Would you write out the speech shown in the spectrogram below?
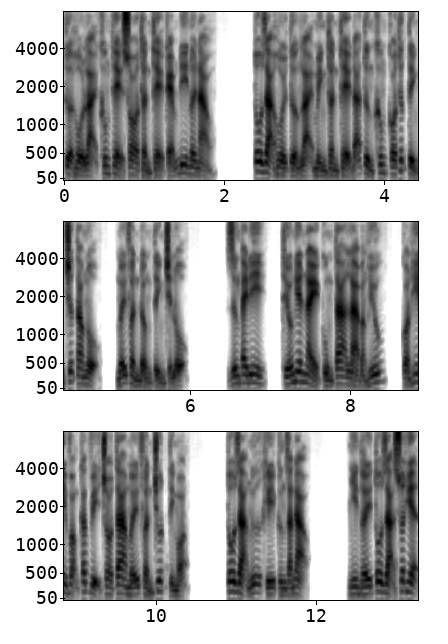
tựa hồ lại không thể so thần thể kém đi nơi nào. Tô dạ hồi tưởng lại mình thần thể đã từng không có thức tỉnh trước tao nộ, mấy phần đồng tình triển lộ. Dừng tay đi, thiếu niên này cùng ta là bằng hữu, còn hy vọng các vị cho ta mấy phần chút tình mọn. Tô dạ ngữ khí cứng rắn đạo. Nhìn thấy tô dạ xuất hiện,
